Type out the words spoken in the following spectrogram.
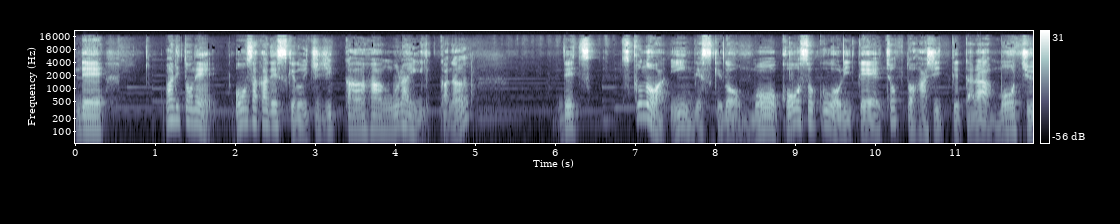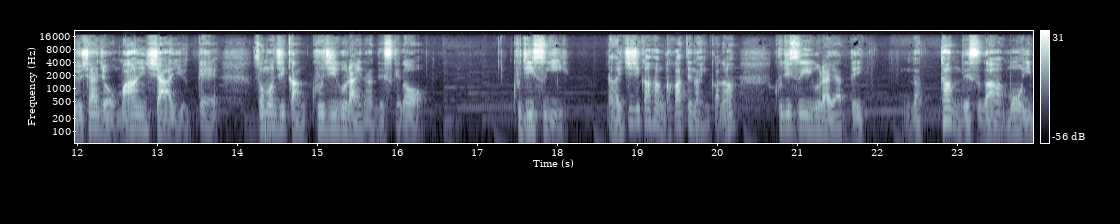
で、割とね、大阪ですけど1時間半ぐらいかな？で、着くのはいいんですけど、もう高速降りて、ちょっと走ってたら、もう駐車場満車言って、その時間9時ぐらいなんですけど、9時過ぎだから1時間半かかってないんかな ?9 時過ぎぐらいやってなったんですが、もういっ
